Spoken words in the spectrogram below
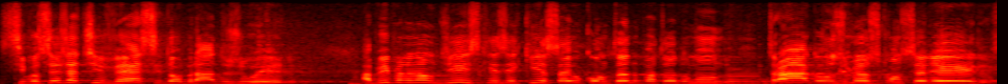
Se você já tivesse dobrado o joelho, a Bíblia não diz que Ezequias saiu contando para todo mundo: tragam os meus conselheiros,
